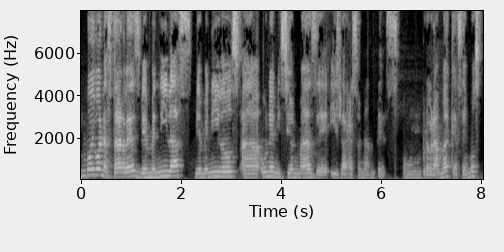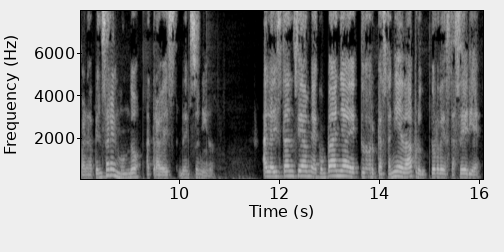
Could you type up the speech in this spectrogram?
Muy buenas tardes, bienvenidas, bienvenidos a una emisión más de Islas Resonantes, un programa que hacemos para pensar el mundo a través del sonido. A la distancia me acompaña Héctor Castañeda, productor de esta serie.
